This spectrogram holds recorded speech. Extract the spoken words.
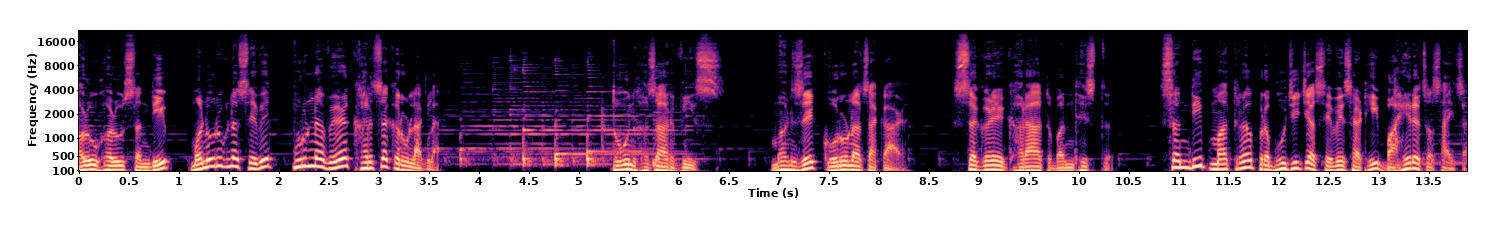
हळूहळू संदीप मनोरुग्ण सेवेत पूर्ण वेळ खर्च करू लागला. दोन हजार वीस म्हणजे कोरोनाचा काळ. सगळे घरात बंदिस्त. संदीप मात्र प्रभूजीच्या सेवेसाठी बाहेरच असायचा.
